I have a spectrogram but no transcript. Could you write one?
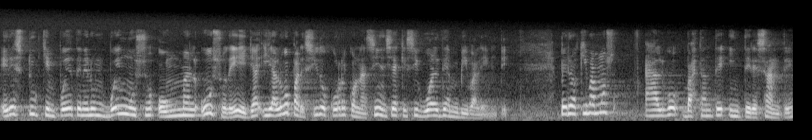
Eres tú quien puede tener un buen uso o un mal uso de ella y algo parecido ocurre con la ciencia que es igual de ambivalente. Pero aquí vamos a algo bastante interesante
